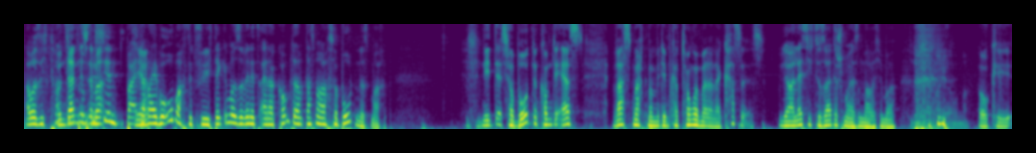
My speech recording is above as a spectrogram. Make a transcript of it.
aber sich trotzdem Und dann so ist ein immer- bisschen bei, ja. dabei beobachtet fühlt. Ich denke immer so, wenn jetzt einer kommt, dann- dass man was Verbotenes macht. Nee, das Verbotene kommt ja erst, was macht man mit dem Karton, wenn man an der Kasse ist? Ja, lässt sich zur Seite schmeißen, mache ich immer. Okay,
